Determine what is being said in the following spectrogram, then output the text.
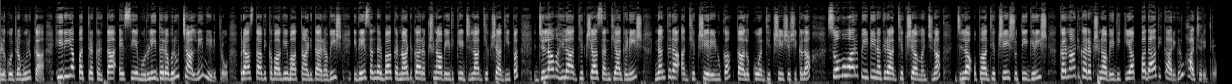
ಬೆಳಗೋದ್ರ ಮೂಲಕ ಹಿರಿಯ ಪತ್ರಕರ್ತ ಎಸ್ ಎ ಮುರಳೀಧರ್ ಅವರು ಚಾಲನೆ ನೀಡಿದರು. ಪ್ರಾಸ್ತಾವಿಕವಾಗಿ ಮಾತನಾಡಿದ ರವೀಶ್, ಇದೇ ಸಂದರ್ಭ ಕರ್ನಾಟಕ ರಕ್ಷಣಾ ವೇದಿಕೆ ಜಿಲ್ಲಾಧ್ಯಕ್ಷ ದೀಪಕ್, ಜಿಲ್ಲಾ ಮಹಿಳಾ ಅಧ್ಯಕ್ಷ ಸಂಧ್ಯಾ ಗಣೇಶ್, ನಂತರ ಅಧ್ಯಕ್ಷೆ ರೇಣುಕಾ, ತಾಲೂಕು ಅಧ್ಯಕ್ಷೆ ಶಶಿಕಲಾ ಸೋಮವಾರಪೇಟೆ ನಗರ ಅಧ್ಯಕ್ಷ ಮಂಜುನಾಥ್, ಜಿಲ್ಲಾ ಉಪಾಧ್ಯಕ್ಷೆ ಶ್ರುತಿ ಗಿರೀಶ್, ಕರ್ನಾಟಕ ರಕ್ಷಣಾ ವೇದಿಕೆಯ ಪದಾಧಿಕಾರಿಗಳು ಹಾಜರಿದ್ದರು.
